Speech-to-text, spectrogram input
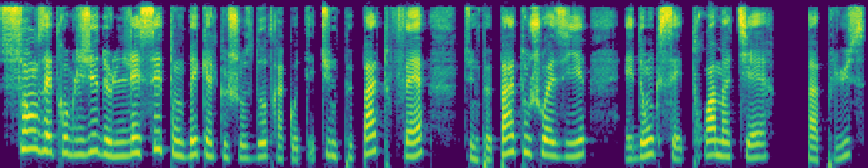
sans être obligé de laisser tomber quelque chose d'autre à côté. Tu ne peux pas tout faire, tu ne peux pas tout choisir, et donc c'est trois matières, pas plus,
